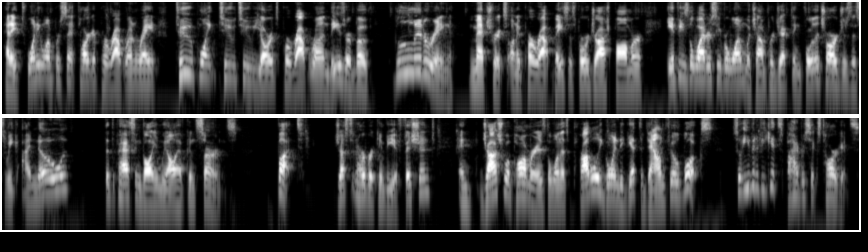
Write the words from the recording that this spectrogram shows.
Had a 21% target per route run rate, 2.22 yards per route run. These are both glittering metrics on a per route basis for Josh Palmer. If he's the wide receiver one, which I'm projecting for the Chargers this week, I know that the passing volume, we all have concerns. But Justin Herbert can be efficient, and Joshua Palmer is the one that's probably going to get the downfield looks. So even if he gets five or six targets,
